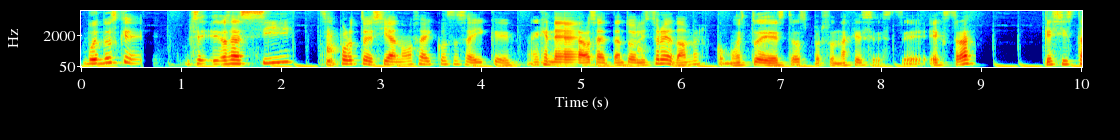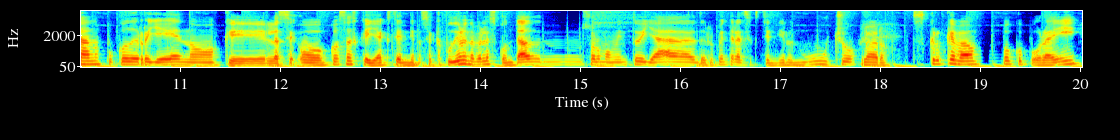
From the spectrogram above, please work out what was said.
Bueno, es que, o sea, sí, Sí, por te decía, ¿no? O sea, hay cosas ahí que, en general, o sea, tanto de la historia de Dahmer como esto de estos personajes este, extra, que sí están un poco de relleno, que las, o cosas que ya extendieron, o sea, que pudieron haberlas contado en un solo momento y ya de repente las extendieron mucho. Claro. Entonces creo que va un poco por ahí.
